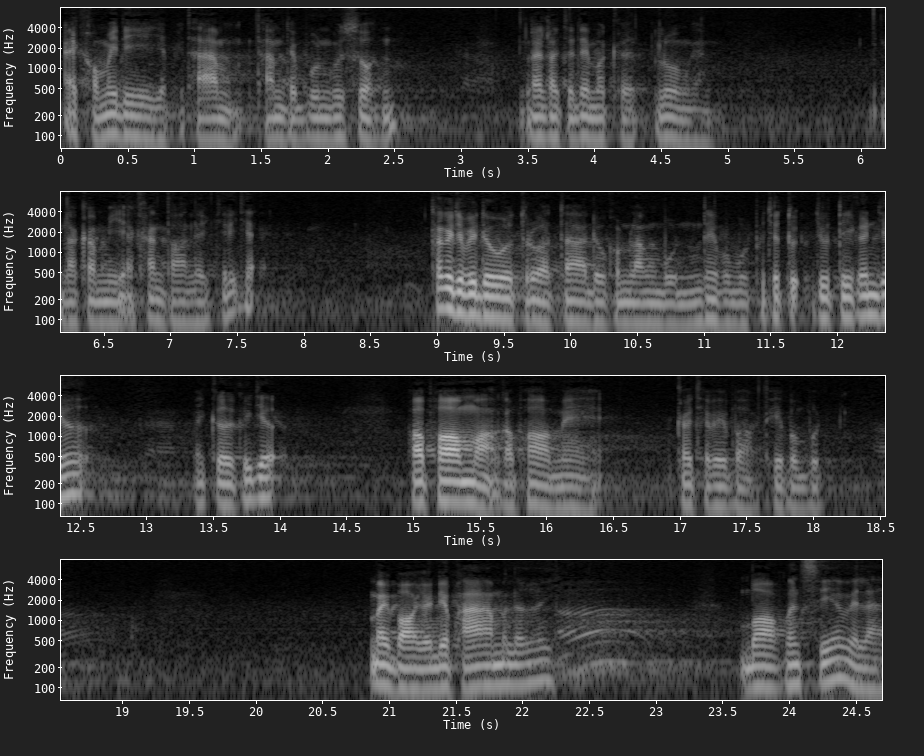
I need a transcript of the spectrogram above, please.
ไอ้เขาไม่ดี อย่าไปทำทำแต่บุญกุศล แล้วเราจะได้มาเกิดร่วมกัน แล้วก็มีขั้นตอนอะไรเยอะแยะถ้าก็จะไปดูตรวจตาดูกำลังบุญเทพบุตรพระจะจุติกันเยอะไม่เกิดก็เยอะ พอพอเหมาะกับพ่อแม่ ก็จะไปบอกเทพบุตร ไม่บอกอย่างเดียวพามาเลย บอกมันเสียเวลา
